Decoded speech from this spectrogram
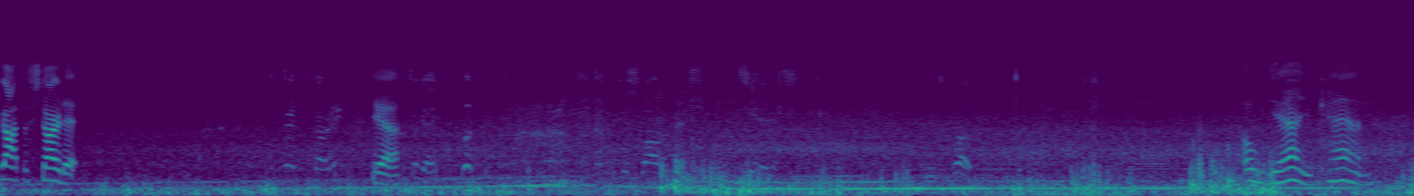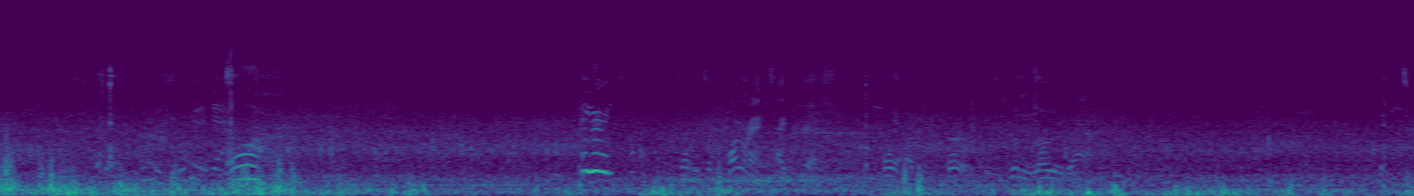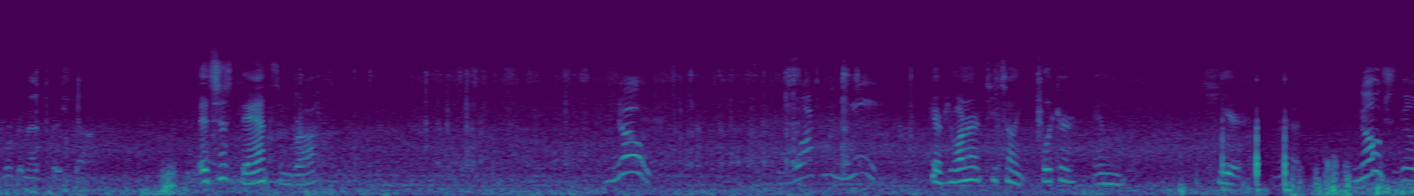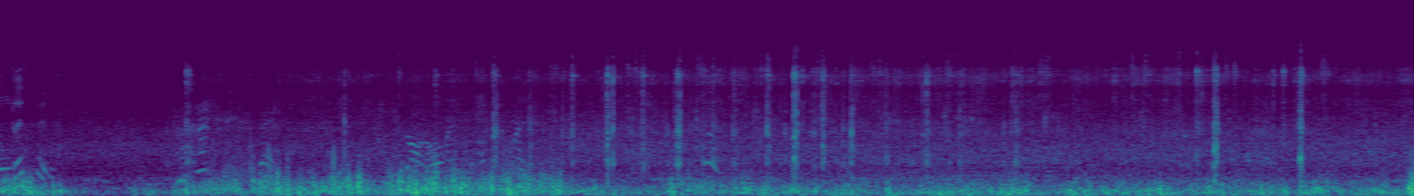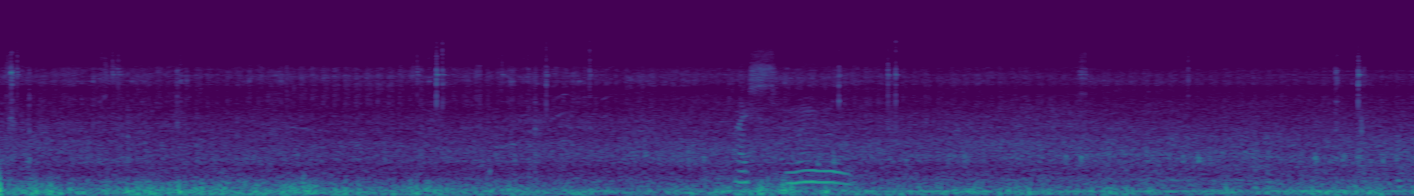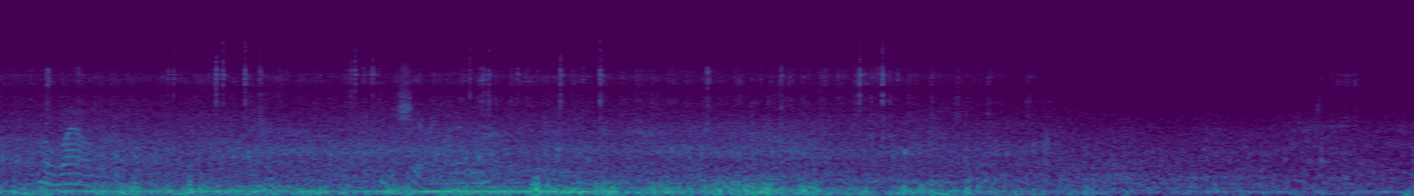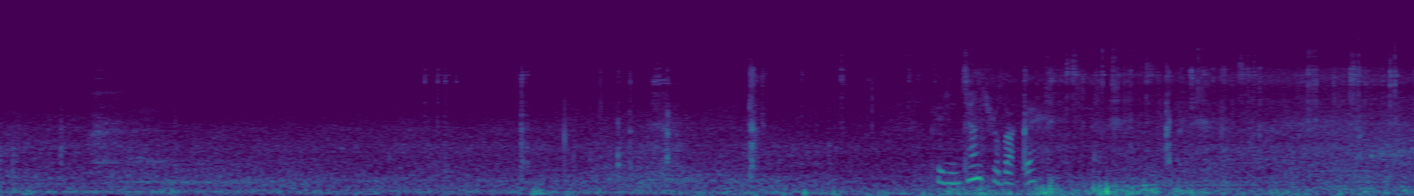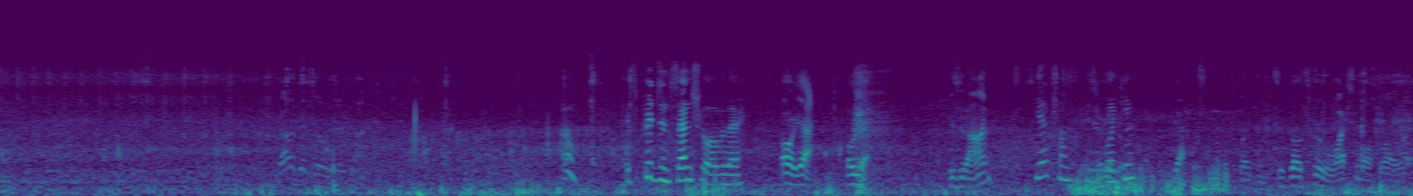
forgot to start it. You start it? Yeah. It's okay. Look. Just swallowed a fish. See it? It's throat. Oh yeah, you can. Look at it down. Oh. Hey, really? It's a, it's a cormorant type fish. Oh, yeah, like a bird. It's really low to the ground. It's working that fish down. It's just dancing, bro. No! Walk with me. Here, if you want her to teach something, flick her in here. in. No, she's gonna listen. Okay. Okay. Keep going all the way up the way. So, Nice smooth. Oh wow. Holy shit, right there, bro. Pigeon Central back there. Pelican's over there, John. Oh, it's Pigeon Central over there. Oh, yeah. Oh, yeah. Is it on? Yeah, it's on. Is it blinking? Yeah, it's blinking. So go through. Watch them all fly away.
